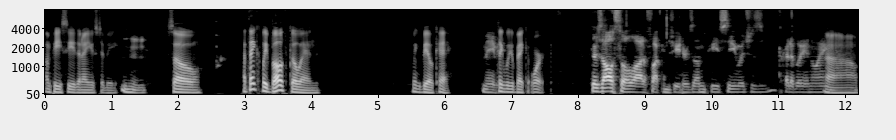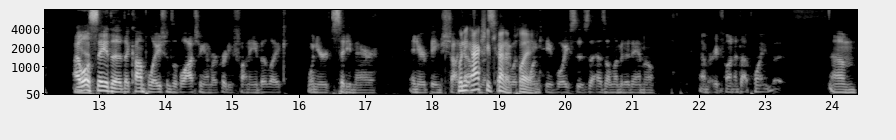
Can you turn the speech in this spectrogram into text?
on PC than I used to be. hmm So, I think if we both go in, we could be okay. Maybe. I think we could make it work. There's also a lot of fucking cheaters on PC, which is incredibly annoying. Oh, I yeah. will say the the compilations of watching them are pretty funny, but like when you're sitting there and you're being shot When down you're actually the trying to play. the 1K voices that has unlimited ammo, not very fun at that point. But um,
